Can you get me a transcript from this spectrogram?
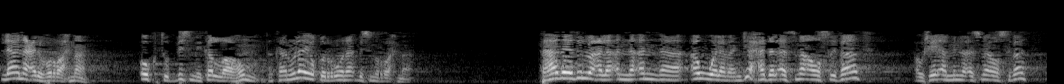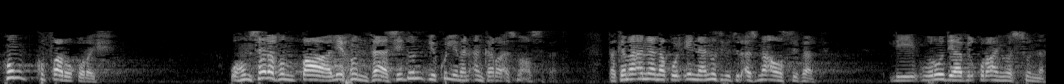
لا نعرف الرحمن اكتب باسمك اللهم فكانوا لا يقرون باسم الرحمن. فهذا يدل على أن أن أول من جحد الأسماء والصفات أو شيئا من الأسماء والصفات هم كفار قريش. وهم سلف طالح فاسد لكل من أنكر الأسماء والصفات. فكما أننا نقول إنا نثبت الأسماء والصفات لورودها في القرآن والسنة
